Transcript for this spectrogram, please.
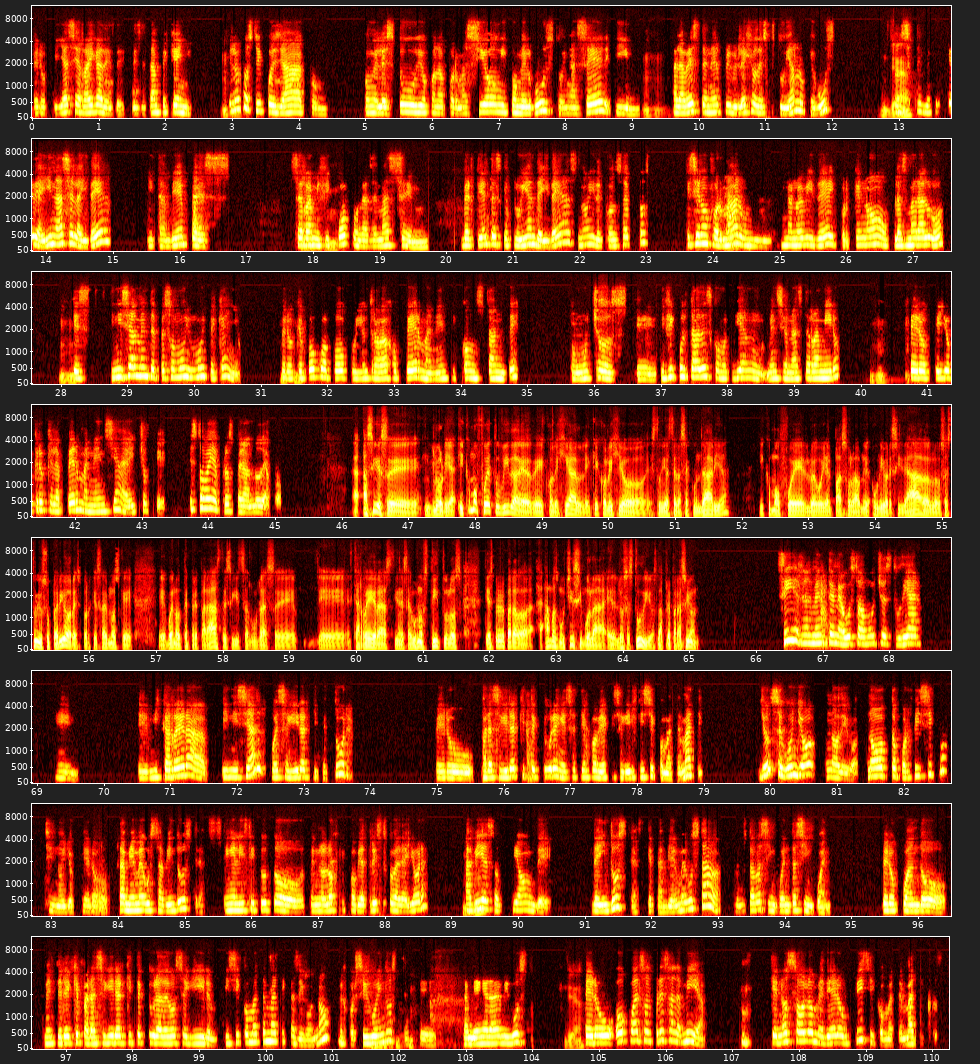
pero que ya se arraiga desde, desde tan pequeño. Y luego sí, pues ya con, con el estudio, con la formación y con el gusto en hacer y a la vez tener el privilegio de estudiar lo que gusta. Entonces yo creo que de ahí nace la idea y también pues se ramificó con las demás em, vertientes que fluían de ideas ¿no? y de conceptos. Quisieron formar una nueva idea y por qué no plasmar algo que inicialmente empezó muy, muy pequeño, pero que poco a poco y un trabajo permanente y constante, con muchas eh, dificultades, como bien mencionaste, Ramiro, pero que yo creo que la permanencia ha hecho que esto vaya prosperando de a poco. Así es, eh, Gloria. ¿Y cómo fue tu vida de, colegial? ¿En qué colegio estudiaste la secundaria? ¿Y cómo fue luego ya el paso a la universidad, a los estudios superiores? Porque sabemos que, eh, bueno, te preparaste, seguiste algunas eh, carreras, tienes algunos títulos, te has preparado, amas muchísimo los estudios, la preparación. Sí, realmente me ha gustado mucho estudiar. mi carrera inicial fue seguir arquitectura pero para seguir arquitectura en ese tiempo había que seguir físico-matemático. Yo, según yo, no digo, no opto por físico, sino yo quiero, también me gustaba industrias. En el Instituto Tecnológico Beatriz Cuba de Ayora había esa opción de, de industrias, que también me gustaba, me gustaba 50-50. Pero cuando me enteré que para seguir arquitectura debo seguir físico-matemáticas, digo, no, mejor sigo industrias, que también era de mi gusto. Pero, oh, cuál sorpresa la mía, que no solo me dieron físico matemáticos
